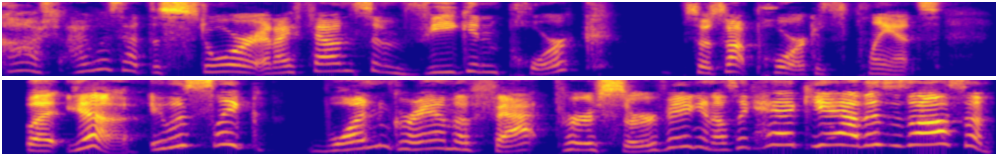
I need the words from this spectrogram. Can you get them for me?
gosh, I was at the store and I found some vegan pork. So it's not pork, it's plants. But Yeah. it was like one gram of fat per serving, and I was like, "Heck yeah, this is awesome!"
